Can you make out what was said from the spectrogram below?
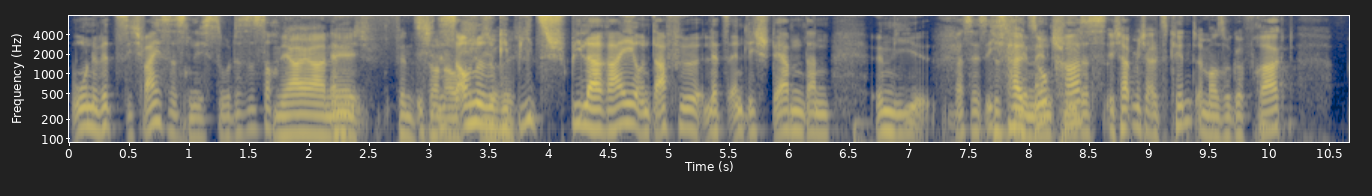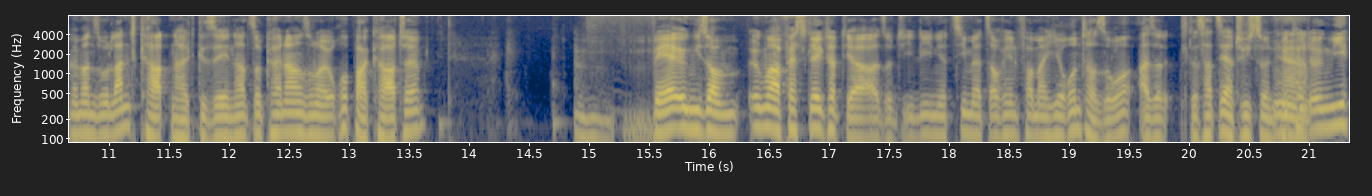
ohne Witz, ich weiß es nicht so. Das ist doch. ja, ja, nee, ähm, ich finde es schon das ist auch auch nur so. Gebietsspielerei und dafür letztendlich sterben dann irgendwie, was weiß ich, Das ist halt so Menschen. krass. Das, ich habe mich als Kind immer so gefragt, wenn man so Landkarten halt gesehen hat, so keine Ahnung, so eine Europakarte, wer irgendwie so irgendwann mal festgelegt hat, ja, also die Linie ziehen wir jetzt auf jeden Fall mal hier runter so. Also das hat sich natürlich so entwickelt Ja. irgendwie,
